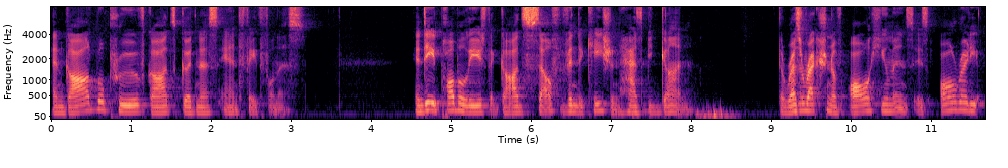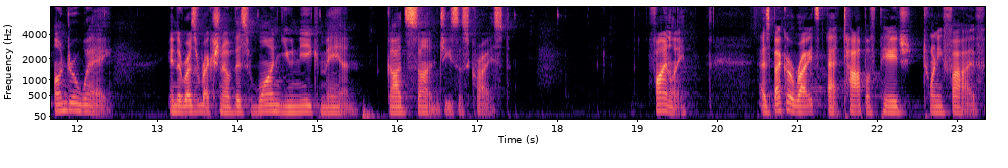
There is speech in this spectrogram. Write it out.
and God will prove God's goodness and faithfulness. Indeed, Paul believes that God's self vindication has begun. The resurrection of all humans is already underway in the resurrection of this one unique man, God's Son, Jesus Christ. Finally, as Beker writes at top of page 25,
